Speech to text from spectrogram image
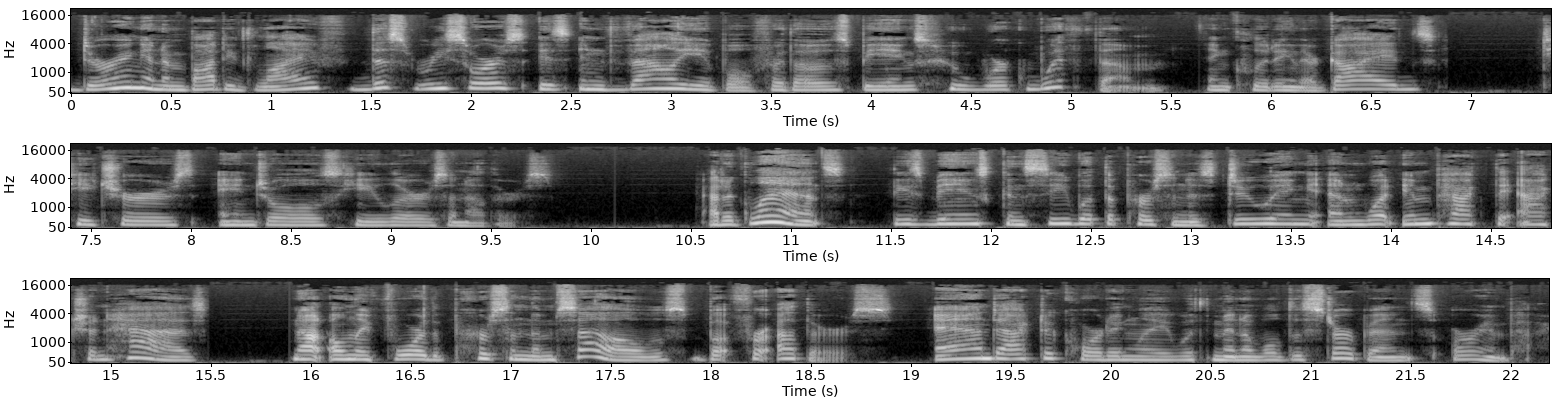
During an embodied life, this resource is invaluable for those beings who work with them, including their guides, teachers, angels, healers, and others. At a glance, these beings can see what the person is doing and what impact the action has not only for the person themselves, but for others, and act accordingly with minimal disturbance or impact.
